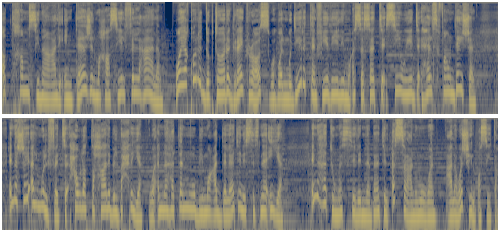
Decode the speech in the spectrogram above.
أضخم صناعة لإنتاج المحاصيل في العالم. ويقول الدكتور كريغ روز وهو المدير التنفيذي لمؤسسة Seaweed Health Foundation إن الشيء الملفت حول الطحالب البحرية وأنها تنمو بمعدلات استثنائية إنها تمثل النبات الأسرع نمواً على وجه البسيطة.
